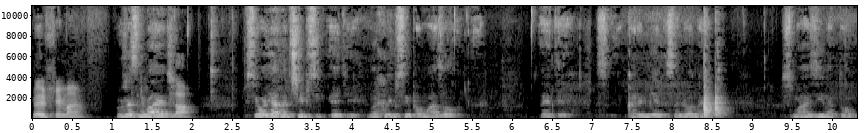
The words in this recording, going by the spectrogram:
Я снимаю. Уже снимаешь? Да. Все, я на чипсы эти, на хлебцы помазал этой карамель соленой с магазина Том.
